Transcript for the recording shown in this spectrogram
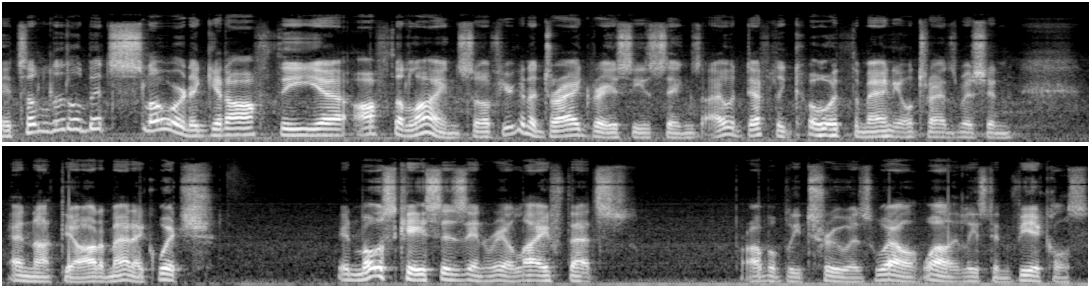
it's a little bit slower to get off the uh, off the line. So if you're going to drag race these things I would definitely go with the manual transmission and not the automatic which in most cases in real life that's probably true as well well at least in vehicles.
